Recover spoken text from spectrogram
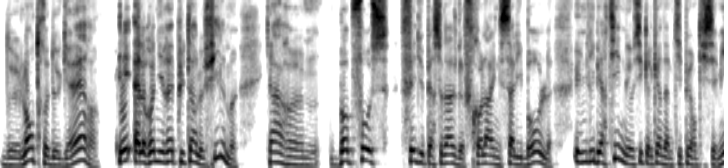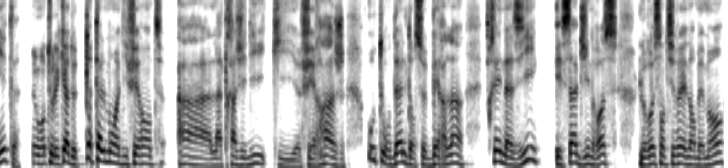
de l'entre-deux-guerres et elle renierait plus tard le film, car euh, Bob Fosse fait du personnage de Fräulein Sally Ball une libertine, mais aussi quelqu'un d'un petit peu antisémite, ou en tous les cas de totalement indifférente à la tragédie qui fait rage autour d'elle dans ce Berlin très nazi. Et ça, Jean Ross le ressentirait énormément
